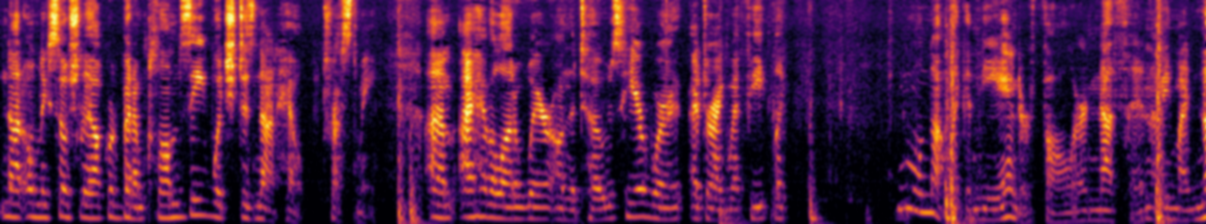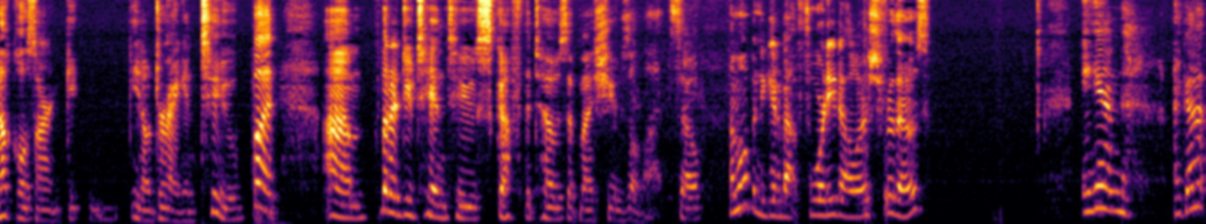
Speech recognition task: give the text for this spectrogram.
not only socially awkward, but I'm clumsy, which does not help, trust me. Um, I have a lot of wear on the toes here where I drag my feet like well, not like a Neanderthal or nothing. I mean, my knuckles aren't, you know, dragging too, but, um, but I do tend to scuff the toes of my shoes a lot. So I'm hoping to get about $40 for those. And I got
